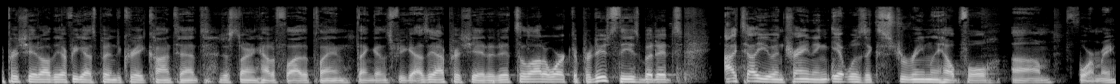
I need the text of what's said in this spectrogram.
Appreciate all the effort you guys put in to create content. Just learning how to fly the plane. Thank goodness for you guys. Yeah, I appreciate it. It's a lot of work to produce these, but it's. I tell you, in training, it was extremely helpful um, for me.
